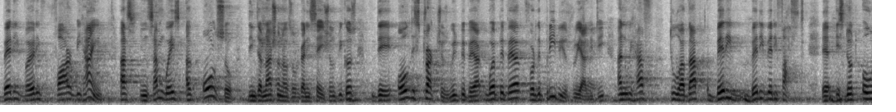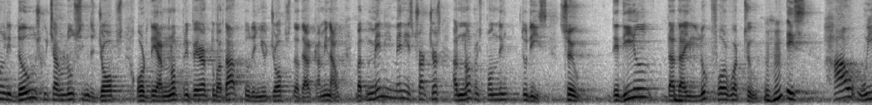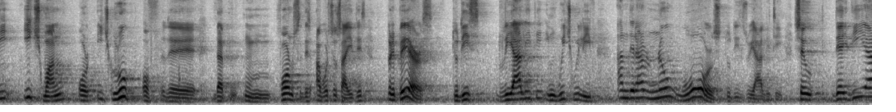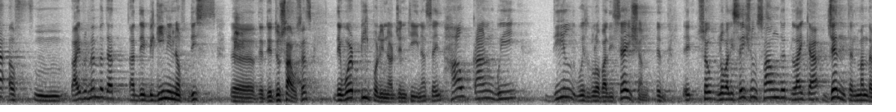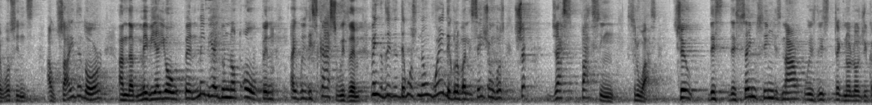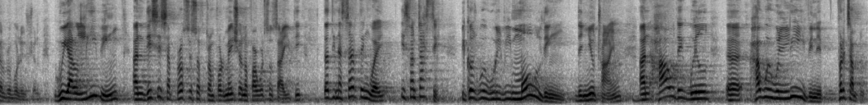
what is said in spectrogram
very, very far behind us in some ways, also the international organizations, because the, all the structures we prepare, were prepared for the previous reality, and we have to adapt very, very, very fast. Uh, it's not only those which are losing the jobs or they are not prepared to adapt to the new jobs that are coming out, but many, many structures are not responding to this. So the deal that I look forward to is how we, each one or each group of the, that mm, forms this, our societies prepares to this reality in which we live and there are no walls to this reality. So the idea of, mm, I remember that at the beginning of this, uh, the, the 2000s, there were people in Argentina saying, how can we deal with globalization? It- so globalization sounded like a gentleman that was in, outside the door and that maybe I open, maybe I do not open, I will discuss with them. I mean, there, there was no way the globalization was just passing through us. So this, the same thing is now with this technological revolution. We are living, and this is a process of transformation of our society that in a certain way is fantastic because we will be molding the new time and how they will, uh, how we will live in it. For example,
